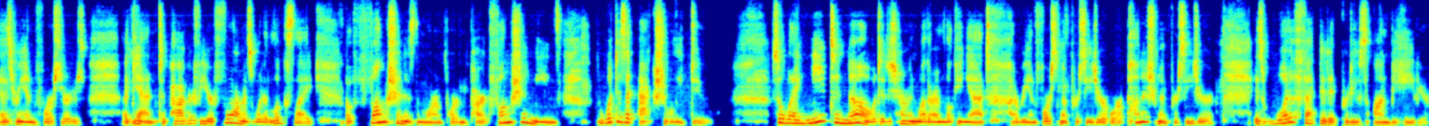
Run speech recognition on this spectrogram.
as reinforcers. Again, topography or form is what it looks like, but function is the more important part. Function means what does it actually do? So what I need to know to determine whether I'm looking at a reinforcement procedure or a punishment procedure is what effect did it produce on behavior?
